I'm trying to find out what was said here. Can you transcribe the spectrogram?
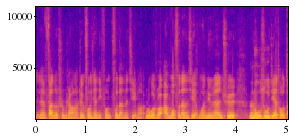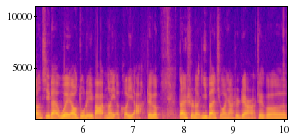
连饭都吃不上了。这个风险你负负担得起吗？如果说啊，我负担得起，我宁愿去露宿街头当乞丐，我也要赌这一把，那也可以啊。这个，但是呢，一般情况下是这样啊，这个。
